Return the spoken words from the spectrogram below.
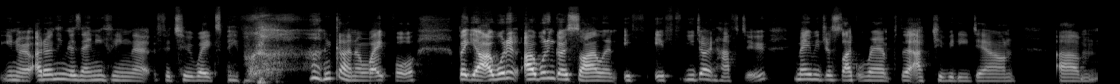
you know i don't think there's anything that for two weeks people can't kind of wait for. But yeah i wouldn't i wouldn't go silent if if you don't have to. Maybe just like ramp the activity down um,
